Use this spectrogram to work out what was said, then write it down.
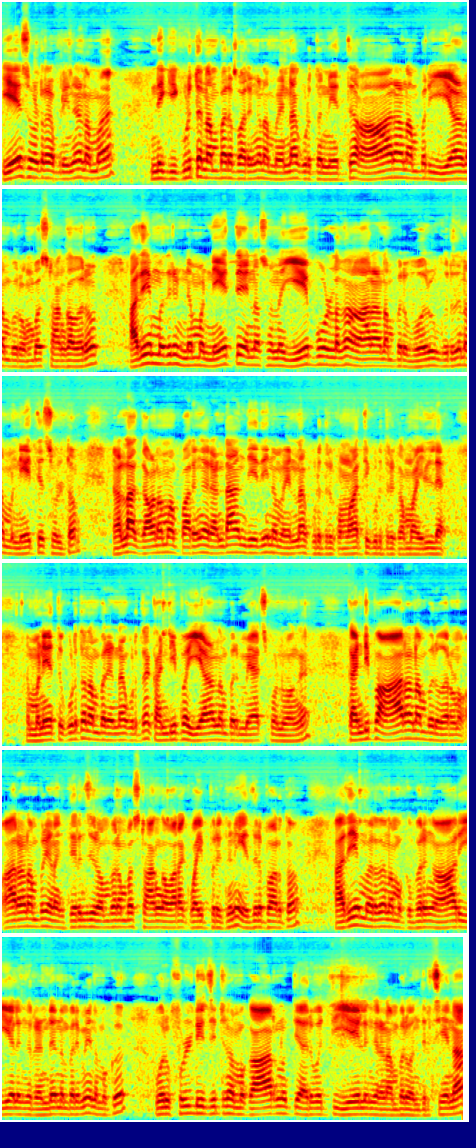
ஏன் சொல்கிறேன் அப்படின்னா நம்ம இன்றைக்கி கொடுத்த நம்பரை பாருங்கள் நம்ம என்ன கொடுத்தோம் நேற்று ஆறாம் நம்பர் ஏழாம் நம்பர் ரொம்ப ஸ்ட்ராங்காக வரும். அதே மாதிரி நம்ம நேற்றே என்ன சொன்னோம்? ஏ போர்டில் தான் ஆறாம் நம்பர் வருங்கிறது நம்ம நேற்றே சொல்லிட்டோம். நல்லா கவனமாக பாருங்கள் ரெண்டாம் தேதி நம்ம என்ன கொடுத்துருக்கோம்? மாற்றி கொடுத்துருக்கோமா? இல்லை. நம்ம நேற்று கொடுத்த நம்பர் என்ன கொடுத்தா கண்டிப்பாக ஏழாம் நம்பர் மேட்ச் பண்ணுவாங்க. கண்டிப்பாக ஆறாம் நம்பர் வரணும். ஆறாம் நம்பர் எனக்கு தெரிஞ்சு ரொம்ப ரொம்ப ஸ்ட்ராங்காக வர வாய்ப்பு இருக்குன்னு எதிர்பார்த்தோம். அதே மாதிரி தான் நமக்கு பாருங்கள் ஆறு ஏழுங்கிற ரெண்டு நம்பருமே நமக்கு ஒரு ஃபுல் டிஜிட் நமக்கு ஆறுநூற்றி அறுபத்தி ஏழுங்கிற நம்பர் வந்துருச்சு. ஏன்னா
